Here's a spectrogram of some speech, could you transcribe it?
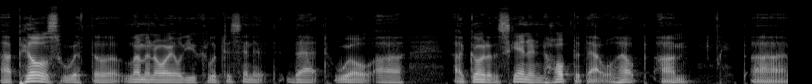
uh, pills with the lemon oil eucalyptus in it that will uh, uh, go to the skin and hope that that will help um, uh,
